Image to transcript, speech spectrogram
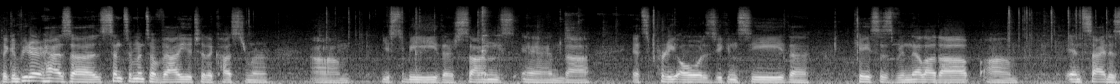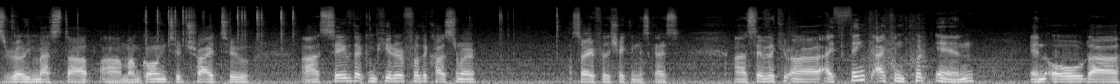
The computer has a sentimental value to the customer. Um, used to be their son's, and uh, it's pretty old, as you can see. The case is vanillaed up. Um, inside is really messed up. Um, I'm going to try to uh, save the computer for the customer. Sorry for the shakiness, guys. Uh, save the, uh, I think I can put in an old uh,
